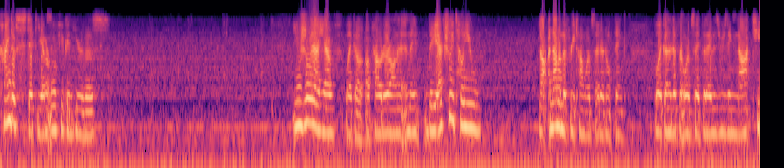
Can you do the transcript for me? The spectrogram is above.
kind of sticky. I don't know if you can hear this usually I have like a, a powder on it and they they actually tell you not not on the Freetom website I don't think but like on a different website that I was using not to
